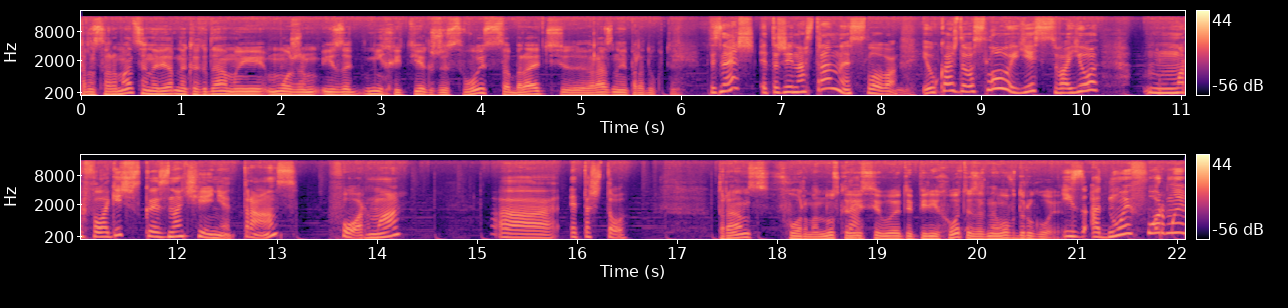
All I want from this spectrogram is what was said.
Трансформация, наверное, когда мы можем из одних и тех же свойств собрать э, разные продукты. Ты знаешь, это же иностранное слово, и у каждого слова есть свое морфологическое значение. Транс, форма, э, это что? Трансформа. Ну, скорее Да. всего, это переход из одного в другое. Из одной формы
